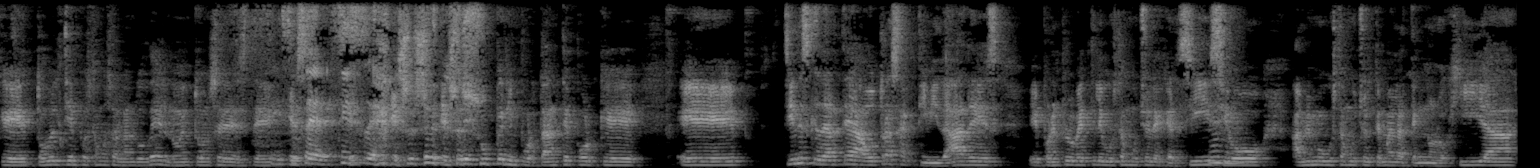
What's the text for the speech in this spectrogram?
que todo el tiempo estamos hablando de él, ¿no? Entonces, este, Sí es- sucede, sí es- sucede. Eso es eso es Sí. súper importante porque eh, tienes que darte a otras actividades. Eh, por ejemplo, Betty le gusta mucho el ejercicio, a mí me gusta mucho el tema de la tecnología.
